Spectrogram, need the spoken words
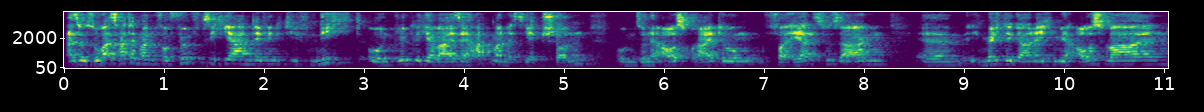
also sowas hatte man vor 50 Jahren definitiv nicht und glücklicherweise hat man es jetzt schon, um so eine Ausbreitung vorherzusagen. Ähm, ich möchte gar nicht mehr auswahlen.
